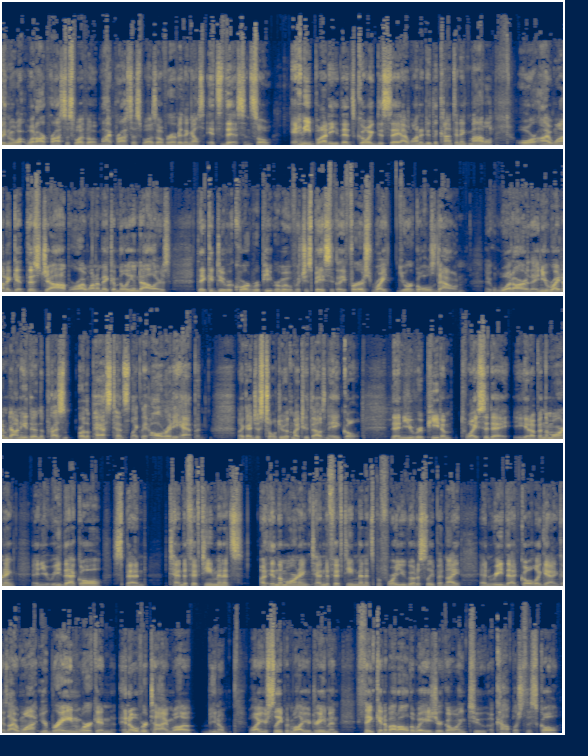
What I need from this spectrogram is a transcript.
in what, what our process was, what my process was over everything else. It's this. And so anybody that's going to say, I want to do the Content Inc. model, or I want to get this job, or I want to make a million dollars, they could do record, repeat, remove, which is basically first write your goals down. Like, what are they? And you write them down either in the present or the past tense, like they already happened. Like I just told you with my 2008 goal. Then you repeat them twice a day. You get up in the morning and you read that goal, spend 10 to 15 minutes Uh, in the morning, 10 to 15 minutes before you go to sleep at night and read that goal again. Cause I want your brain working in overtime while, you know, while you're sleeping, while you're dreaming, thinking about all the ways you're going to accomplish this goal.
